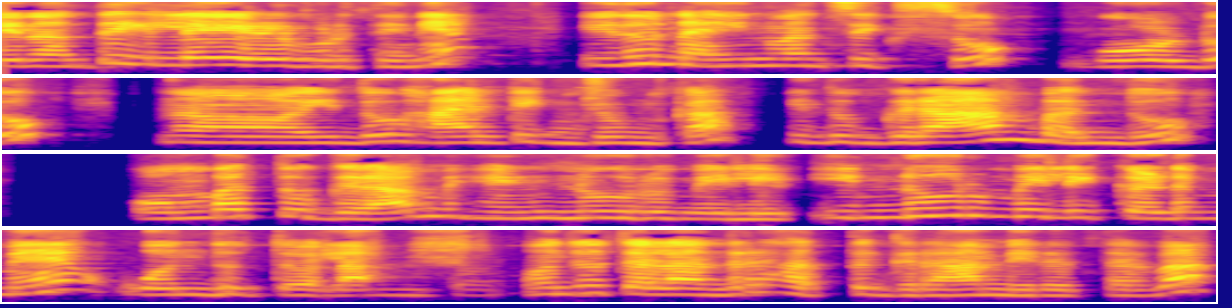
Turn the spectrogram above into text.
ಏನಂತ ಇಲ್ಲೇ ಹೇಳ್ಬಿಡ್ತೀನಿ. ಇದು ನೈನ್ ಒನ್ ಸಿಕ್ಸ್ ಗೋಲ್ಡ್ ಇದು ಹ್ಯಾಂಟಿಕ್ ಜುಮ್ಕಾ. ಇದು ಗ್ರಾಮ್ ಬಂದು ಒಂಬತ್ತು ಗ್ರಾಮ್ ಎಂಟ್ನೂರು ಮಿಲಿ ಇನ್ನೂರು ಮಿಲಿ ಕಡಿಮೆ ಒಂದು ತೊಲ. ಒಂದು ತೊಲ. ಅಂದ್ರೆ ಹತ್ತು ಗ್ರಾಮ್ ಇರುತ್ತಲ್ವಾ?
